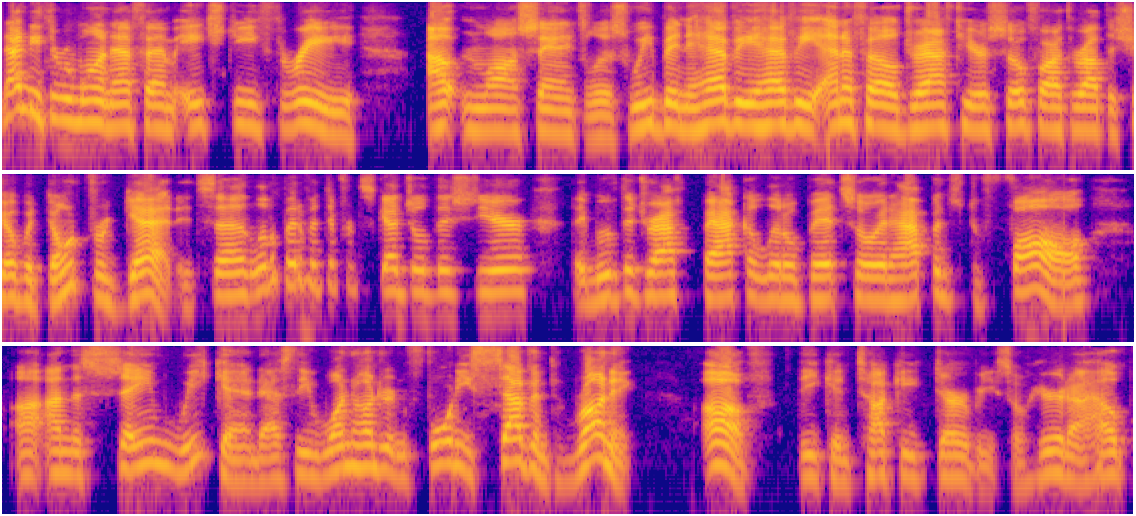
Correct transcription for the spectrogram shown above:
93.1 FM HD3 out in Los Angeles. We've been heavy, heavy NFL draft here so far throughout the show, but don't forget, it's a little bit of a different schedule this year. They moved the draft back a little bit, so it happens to fall uh, on the same weekend as the 147th running of the Kentucky Derby. So, here to help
